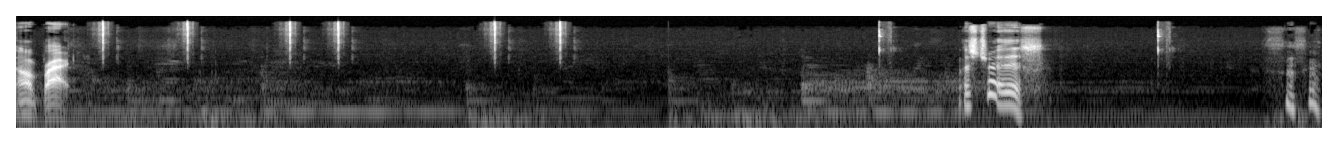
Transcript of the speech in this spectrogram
All right. Let's try this.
